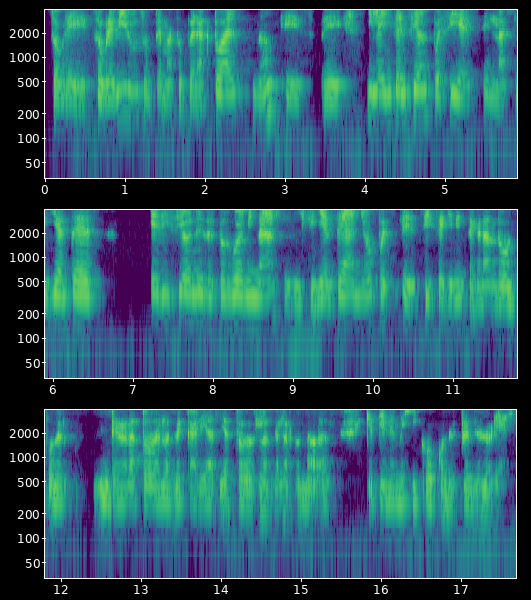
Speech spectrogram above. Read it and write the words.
sobre, sobre virus, un tema súper actual, ¿no? Este, y la intención pues sí es en las siguientes ediciones de estos webinars, el siguiente año, pues eh, sí seguir integrando y poder integrar a todas las becarias y a todas las galardonadas que tiene México con el premio L'Oreal.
